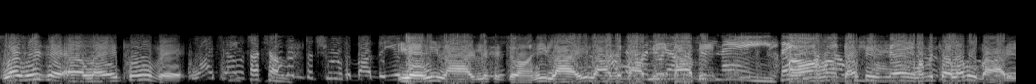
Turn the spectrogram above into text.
Where is it, L.A.? Prove it. He's such a. the truth about the Yeah, he lied. Listen to him. He lied. He lied about never me knew that not was his name. Uh Thank you for huh. telling That's me his name. I'm gonna tell everybody.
